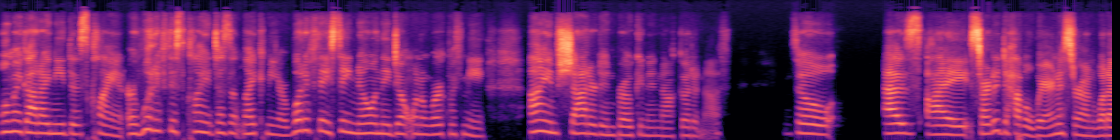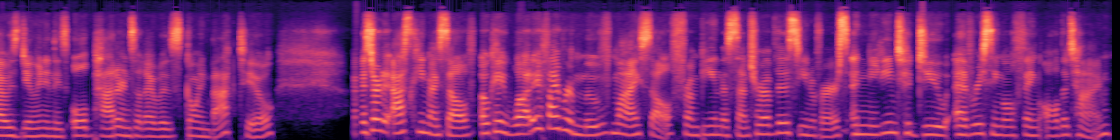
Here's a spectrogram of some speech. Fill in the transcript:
oh my God, I need this client. Or what if this client doesn't like me? Or what if they say no and they don't want to work with me? I am shattered and broken and not good enough. So, as I started to have awareness around what I was doing in these old patterns that I was going back to, I started asking myself, okay, what if I remove myself from being the center of this universe and needing to do every single thing all the time?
